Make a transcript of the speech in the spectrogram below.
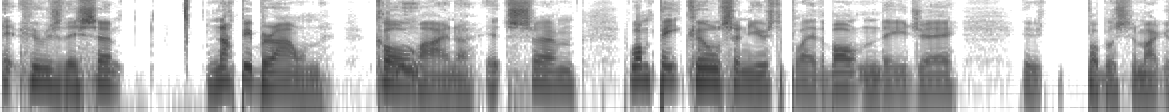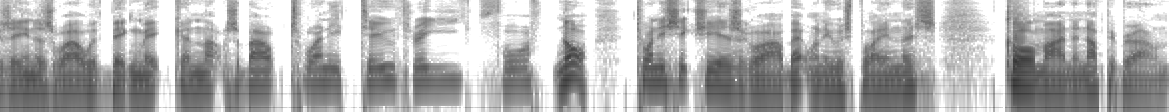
it, who's this? Um, Nappy Brown, coal Ooh. miner. It's um, one Pete Coulson used to play the Bolton DJ. He published a magazine as well with Big Mick, and that was about 22, 3, 4, no, 26 years ago, I bet, when he was playing this. Coal miner, Nappy Brown.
